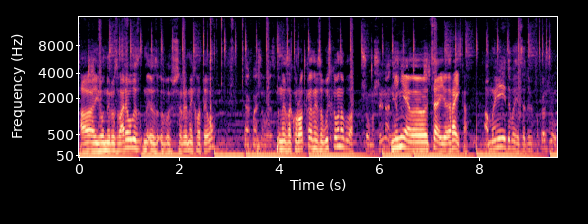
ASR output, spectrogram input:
А його не розварювали, не- ширини хватило? Як на увазі? Не за коротка, не за вузька вона була? Що, машина? Ні, ні, е, цей рейка. А ми дивись, я тобі покажу.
